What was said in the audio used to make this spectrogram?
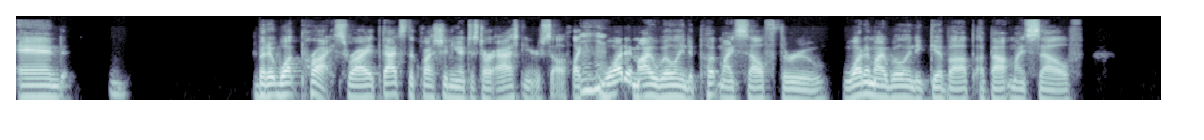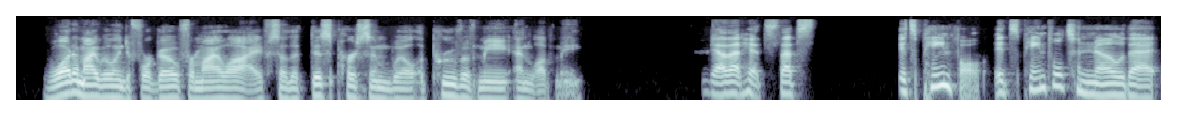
And but at what price, right? That's the question you have to start asking yourself. Like, mm-hmm. what am I willing to put myself through? What am I willing to give up about myself what am I willing to forego for my life so that this person will approve of me and love me? Yeah, that hits. That's it's painful. It's painful to know that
